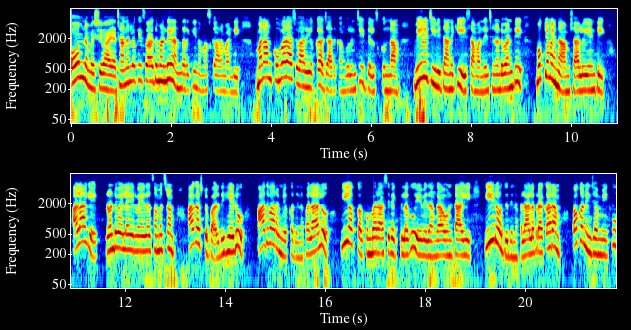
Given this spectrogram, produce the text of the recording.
ఓం నమ శివాయ. ఛానల్లోకి స్వాగతం అండి. అందరికీ నమస్కారం అండి. మనం కుంభరాశి వారి యొక్క జాతకం గురించి తెలుసుకుందాం. వీరి జీవితానికి సంబంధించినటువంటి ముఖ్యమైన అంశాలు ఏంటి? అలాగే రెండు వేల ఇరవై ఐదో సంవత్సరం ఆగస్టు పదిహేడు ఆదివారం యొక్క దినఫలాలు ఈ యొక్క కుంభరాశి వ్యక్తులకు ఏ విధంగా ఉంటాయి? ఈ రోజు దినఫలాల ప్రకారం ఒక నిజం మీకు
